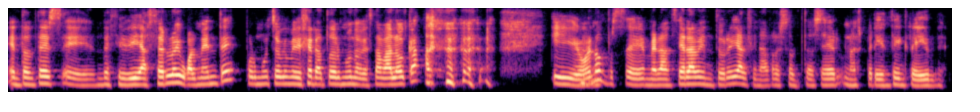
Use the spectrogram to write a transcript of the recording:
Entonces eh, decidí hacerlo igualmente, por mucho que me dijera todo el mundo que estaba loca. y bueno, pues eh, me lancé a la aventura y al final resultó ser una experiencia increíble.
